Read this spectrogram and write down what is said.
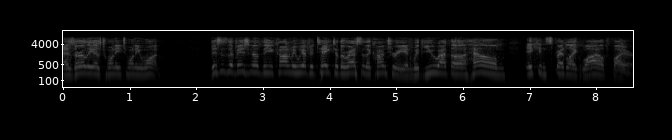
as early as 2021. This is the vision of the economy we have to take to the rest of the country. And with you at the helm, it can spread like wildfire.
